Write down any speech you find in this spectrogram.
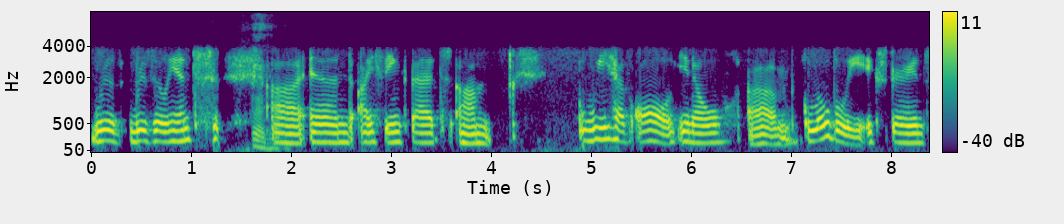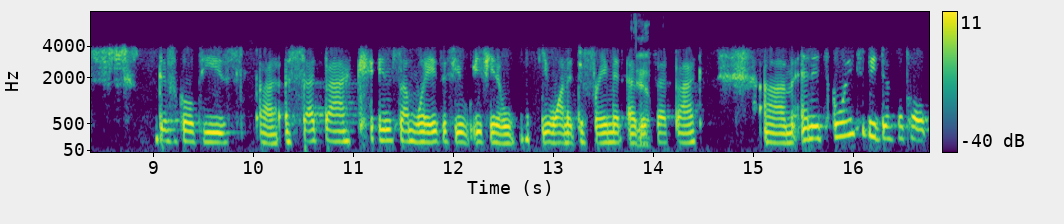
re- resilient, mm-hmm. uh, and I think that um, we have all, you know, um, globally experienced difficulties, uh, a setback in some ways, if you if you know you wanted to frame it as yep. a setback. Um, and it's going to be difficult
